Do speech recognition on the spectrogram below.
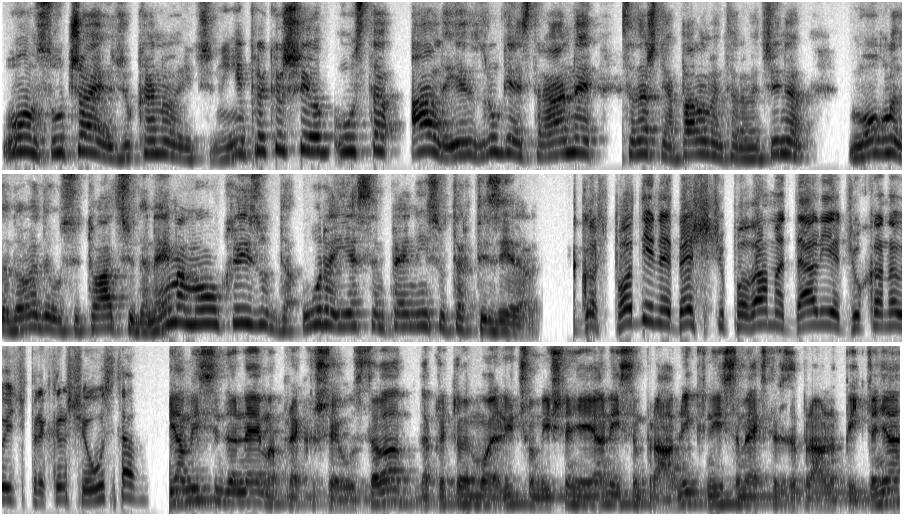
U ovom slučaju Đukanović nije prekršio ustav, ali je s druge strane sadašnja parlamentarna većina mogla da dovede u situaciju da nemamo ovu krizu, da URA i SMP nisu taktizirali. Gospodine Bešiću, po vama, da li je Đukanović prekršio ustav? Ja mislim da nema prekršaja ustava, dakle to je moje lično mišljenje, ja nisam pravnik, nisam ekspert za pravna pitanja,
